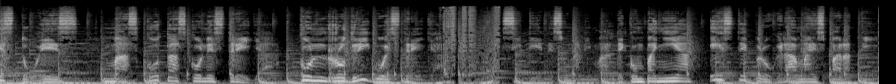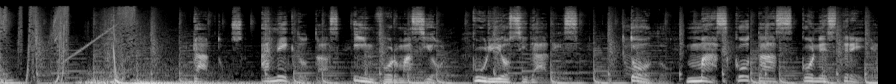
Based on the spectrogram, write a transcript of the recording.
Esto es Mascotas con Estrella, con Rodrigo Estrella. Si tienes un animal de compañía, este programa es para ti. Datos, anécdotas, información, curiosidades, todo. Mascotas con Estrella.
